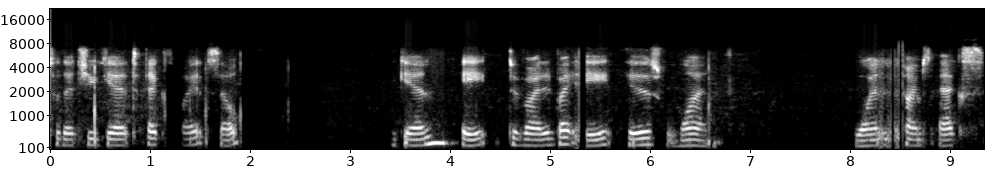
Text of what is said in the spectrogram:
so that you get x by itself. Again, 8 divided by 8 is 1. 1 times x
